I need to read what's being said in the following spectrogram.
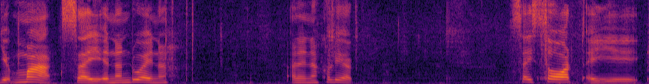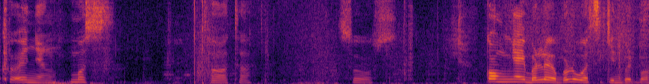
เยอะมากใส่อันนั้นด้วยนะ อะไรนะเขาเรียก ใส่ซอสไอ้เขาเอ็นยังมุสทอทาซอสกล่องใหญ่เบลอบ่รู้ว่าสิกินเบิดบ่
